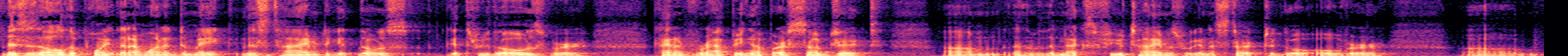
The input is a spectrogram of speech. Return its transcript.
this is all the point that I wanted to make this time to get those get through those. We're kind of wrapping up our subject. Um, and the next few times we're going to start to go over um,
